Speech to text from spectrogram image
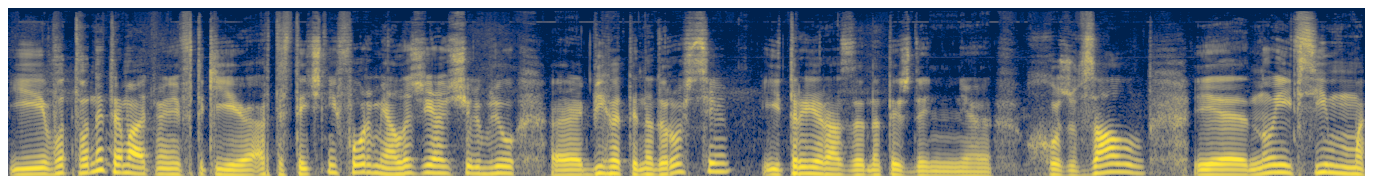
І от вони тримають мене в такій артистичній формі, але ж я ще люблю е, бігати на дорожці. І три рази на тиждень е, ходжу в зал. І, е, ну і всім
